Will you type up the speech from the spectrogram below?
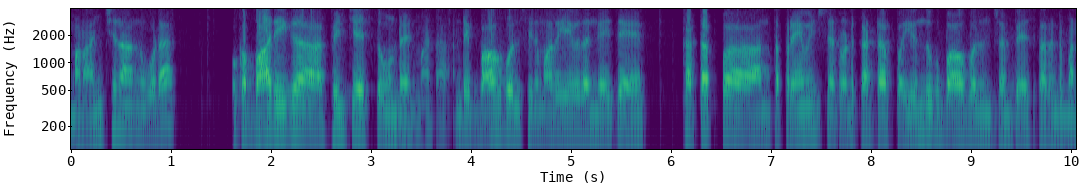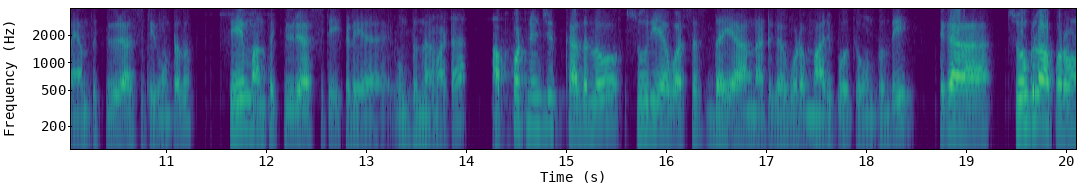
మన అంచనాలను కూడా ఒక భారీగా పెంచేస్తూ ఉంటాయి అన్నమాట అంటే బాహుబలి సినిమాలు ఏ విధంగా అయితే కట్టప్ప అంత ప్రేమించినటువంటి కట్టప్ప ఎందుకు బాహుబలిని చంపేస్తారంటే మన ఎంత క్యూరియాసిటీ ఉంటుందో సేమ్ అంత క్యూరియాసిటీ ఇక్కడ ఉంటుందన్నమాట. అప్పటి నుంచి కథలో సూర్య వర్సెస్ దయ అన్నట్టుగా కూడా మారిపోతూ ఉంటుంది. ఇక సోకులాపురం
